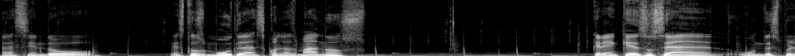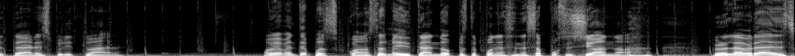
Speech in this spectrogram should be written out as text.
haciendo estos mudras con las manos, ¿Creen que eso sea un despertar espiritual? Obviamente, pues cuando estás meditando, pues te pones en esa posición, ¿no? Pero la verdad es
